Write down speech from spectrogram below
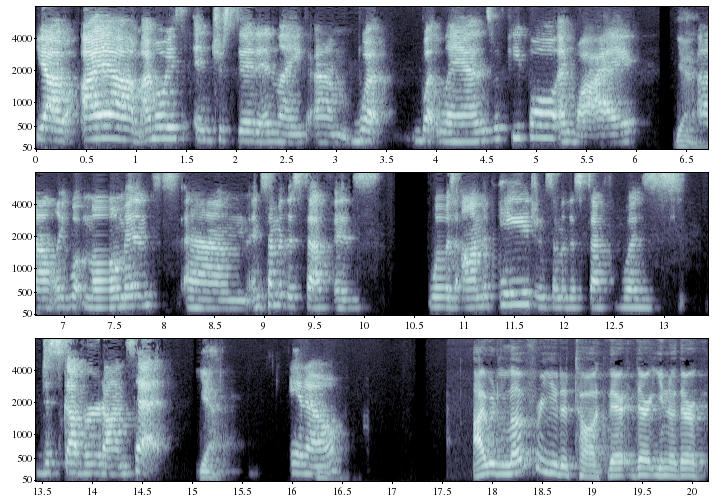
Yeah i um i'm always interested in like um what what lands with people and why. Yeah. Uh, like what moments. Um, and some of the stuff is was on the page, and some of the stuff was discovered on set. Yeah. You know. I would love for you to talk. There, there. You know, there.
